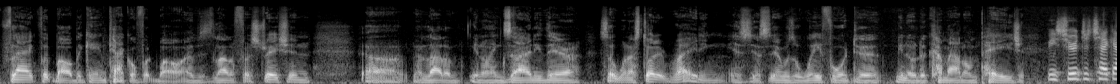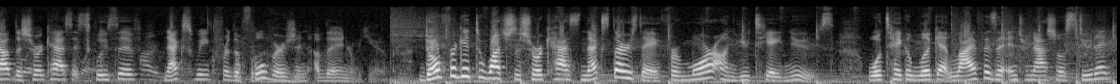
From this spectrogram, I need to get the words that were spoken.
flag football became tackle football. There was a lot of frustration, uh, a lot of you know anxiety there. So when I started writing, it's just there was a way for it to you know to come out on page. Be sure to check out the Shortcast exclusive next week for the full version of the interview. Don't forget to watch the Shortcast next Thursday for more on UTA news. We'll take a look at life as an international student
